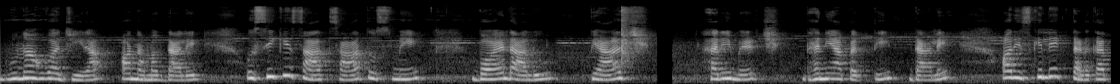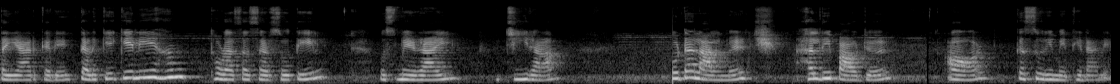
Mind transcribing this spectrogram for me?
भुना हुआ जीरा और नमक डालें। उसी के साथ साथ उसमें बॉयल्ड आलू, प्याज हरी मिर्च, धनिया पत्ती डालें और इसके लिए एक तड़का तैयार करें। तड़के के लिए हम थोड़ा सा सरसों तेल, उसमें राई, जीरा छोटा लाल मिर्च, हल्दी पाउडर और कसूरी मेथी डालें।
